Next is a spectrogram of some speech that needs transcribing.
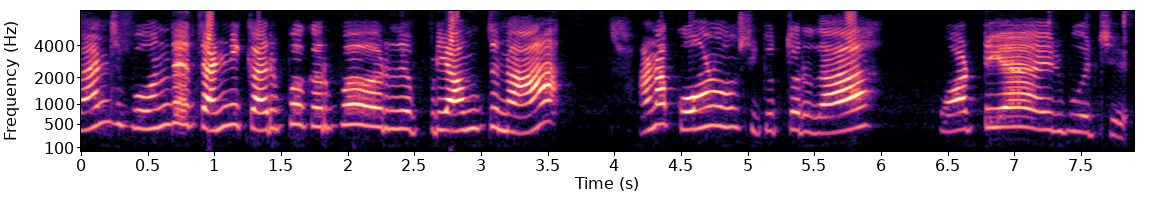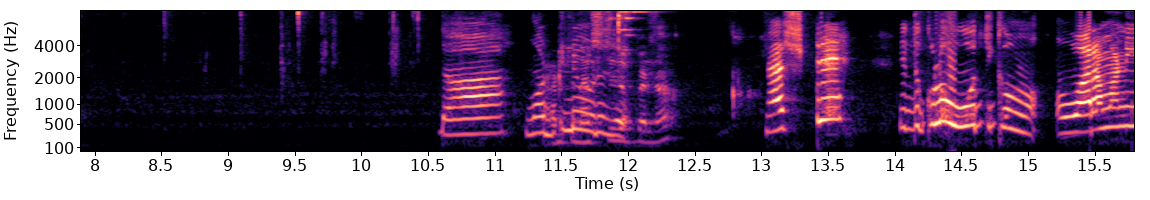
ஃப்ரெண்ட்ஸ் இப்போ வந்து தண்ணி கருப்பா கருப்பா வருது. இப்படி அமுத்துனா ஆனா கோண ஊசி குத்துறதா? ஓட்டையா ஆயிரு போச்சு. தா மொட்லி விடுது. நெக்ஸ்ட்டு இதுக்குள்ள ஊத்திக்கணும் வர மணி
